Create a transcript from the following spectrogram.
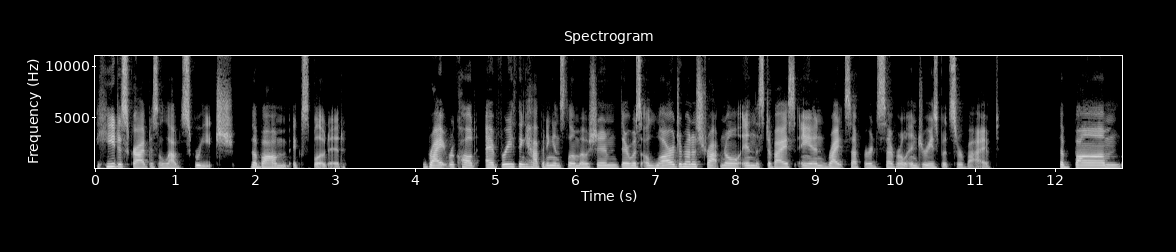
he described as a loud screech. The bomb exploded. Wright recalled everything happening in slow motion. There was a large amount of shrapnel in this device, and Wright suffered several injuries but survived. The bomb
